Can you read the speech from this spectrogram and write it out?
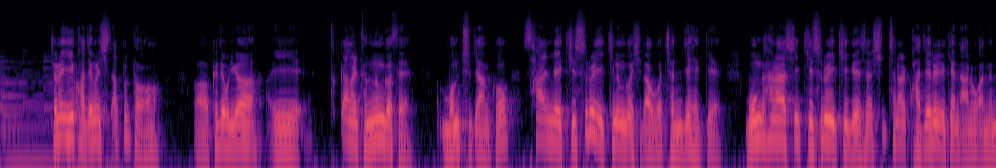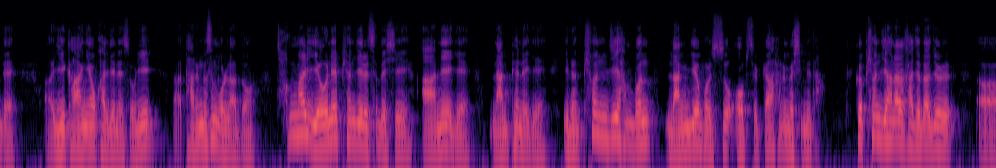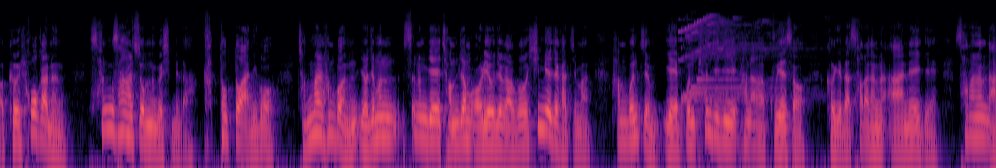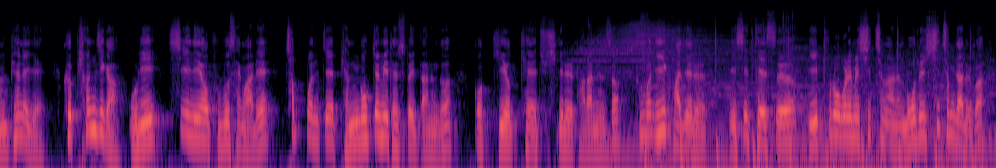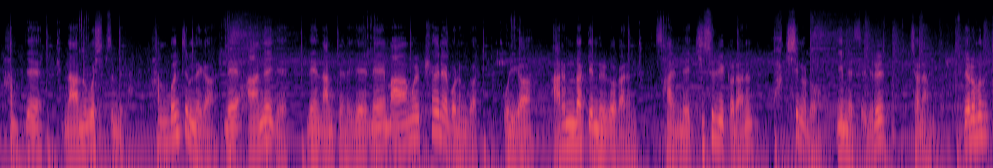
저는 이 과정을 시작부터 어, 그저 우리가 이 특강을 듣는 것에 멈추지 않고 삶의 기술을 익히는 것이라고 전제했기에 뭔가 하나씩 기술을 익히기 위해서 실천할 과제를 이렇게 나눠 왔는데 어, 이 강의와 관련해서 우리 어, 다른 것은 몰라도 정말 연애 편지를 쓰듯이 아내에게 남편에게 이런 편지 한번 남겨볼 수 없을까 하는 것입니다. 그 편지 하나가 가져다 줄 어, 그 효과는 상상할 수 없는 것입니다. 카톡도 아니고 정말 한번 요즘은 쓰는 게 점점 어려워져 가고 희미해져 갔지만 한 번쯤 예쁜 편지지 하나 구해서 거기다 사랑하는 아내에게 사랑하는 남편에게 그 편지가 우리 시니어 부부 생활의 첫 번째 변곡점이 될 수도 있다는 거 꼭 기억해 주시기를 바라면서 한번 이 과제를 이 CTS 이 프로그램을 시청하는 모든 시청자들과 함께 나누고 싶습니다. 한 번쯤 내가 내 아내에게 내 남편에게 내 마음을 표현해 보는 것 우리가 아름답게 늙어가는 삶의 기술일 거라는 확신으로 이 메시지를 전합니다. 여러분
